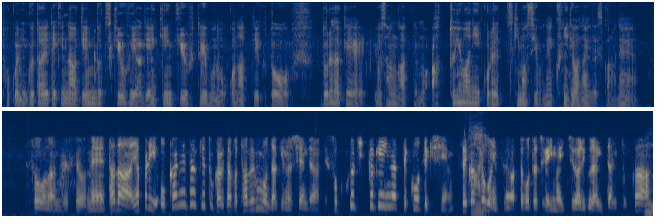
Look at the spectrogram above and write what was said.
特に具体的な現物給付や現金給付というものを行っていくと、どれだけ予算があっても、あっという間にこれ、つきますよね、国ではないですからね。そうなんですよね、ただやっぱりお金だけとか、やっぱ食べ物だけの支援じゃなくて、そこがきっかけになって公的支援、生活保護につながった子たちが今、1割ぐらいいたりとか、はい。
